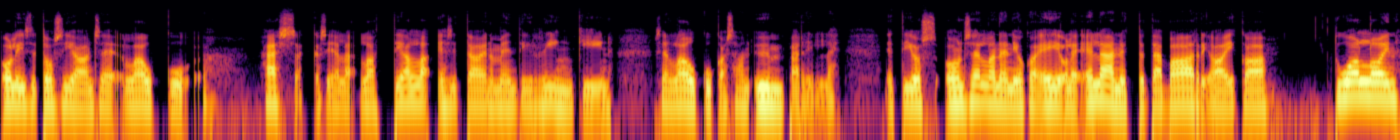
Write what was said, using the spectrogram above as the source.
oli se tosiaan se laukku hässäkkä siellä lattialla ja sitten aina mentiin rinkiin sen laukkukasan ympärille. Että jos on sellainen, joka ei ole elänyt tätä baariaikaa tuolloin,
